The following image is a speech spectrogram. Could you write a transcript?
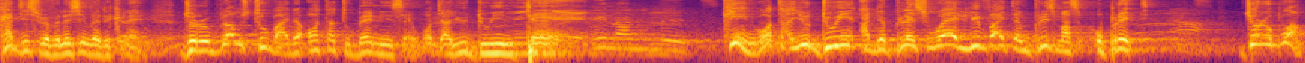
Catch this revelation very clear. Jeroboam stood by the altar to burn. Said, What are you doing there? King, what are you doing at the place where Levite and priest must operate? Jeroboam.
